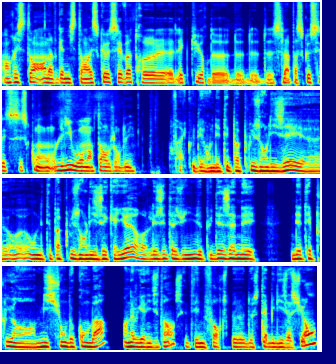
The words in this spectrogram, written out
en restant en Afghanistan. Est-ce que c'est votre euh, lecture de, cela? Parce que c'est ce qu'on lit ou on entend aujourd'hui. Enfin, écoutez, on n'était pas plus enlisé, euh, on n'était pas plus enlisé qu'ailleurs. Les États-Unis, depuis des années, n'étaient plus en mission de combat en Afghanistan. C'était une force de stabilisation.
